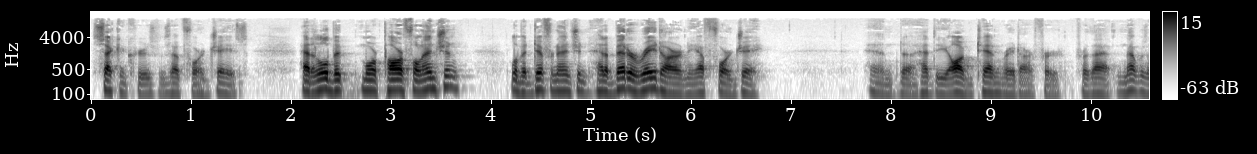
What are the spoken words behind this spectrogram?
second cruise was F4Js. Had a little bit more powerful engine, a little bit different engine, had a better radar in the F4J, and uh, had the AWG 10 radar for, for that, and that was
